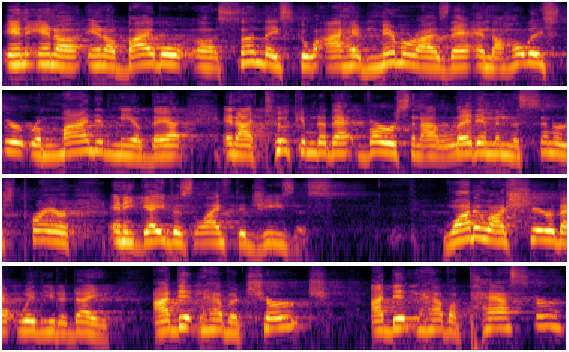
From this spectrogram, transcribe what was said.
In, in, a, in a Bible uh, Sunday school, I had memorized that, and the Holy Spirit reminded me of that. And I took him to that verse and I led him in the sinner's prayer, and he gave his life to Jesus. Why do I share that with you today? I didn't have a church, I didn't have a pastor,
